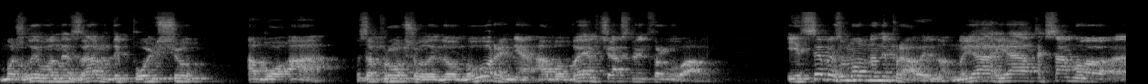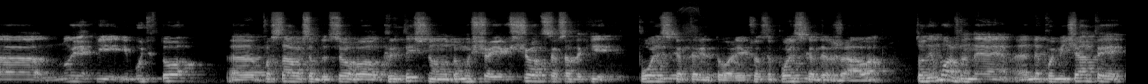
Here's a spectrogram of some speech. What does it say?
можливо, не завжди Польщу або А запрошували до обговорення, або Б вчасно інформували. І це безумовно неправильно. Ну я, я так само, е, ну як і, і будь-хто, е, поставився б до цього критично. Ну тому що якщо це все таки польська територія, якщо це польська держава, то не можна не, не помічати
